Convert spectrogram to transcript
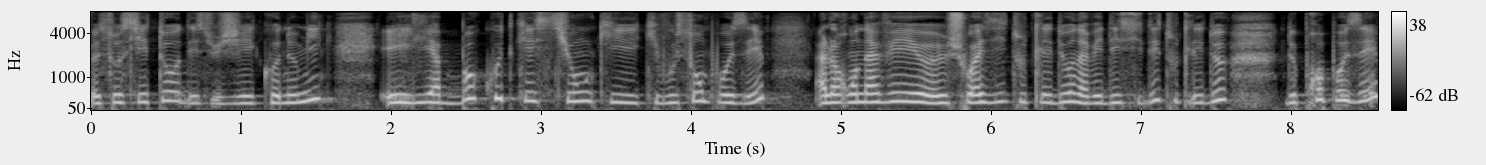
euh, sociétaux, des sujets économiques, et il y a beaucoup de questions qui, vous sont posées. Alors on avait euh, choisi toutes les deux, on avait décidé toutes les deux de proposer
